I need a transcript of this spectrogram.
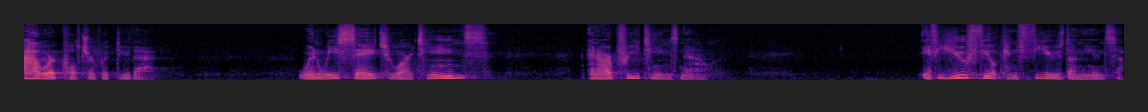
Our culture would do that. When we say to our teens and our preteens now, if you feel confused on the inside,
